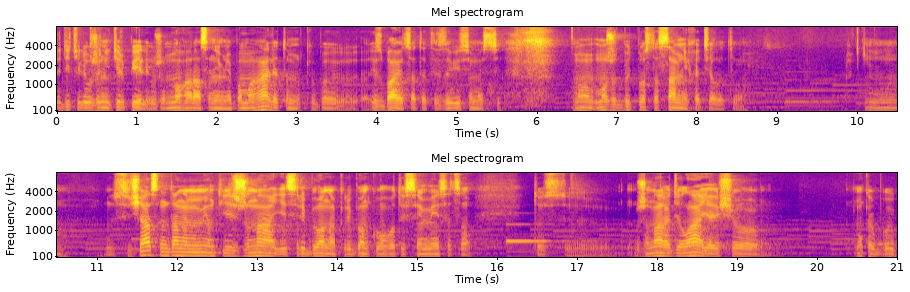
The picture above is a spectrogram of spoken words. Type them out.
родители уже не терпели, уже много раз они мне помогали, там, как бы избавиться от этой зависимости. Но, может быть, просто сам не хотел этого. И сейчас на данный момент есть жена, есть ребенок, ребенку год и 7 месяцев. То есть э, жена родила, я еще, ну, как бы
